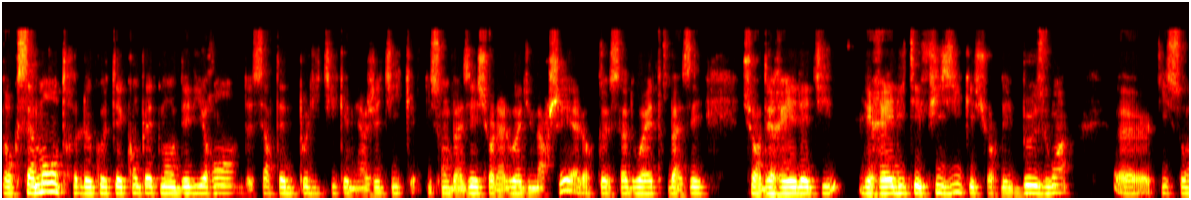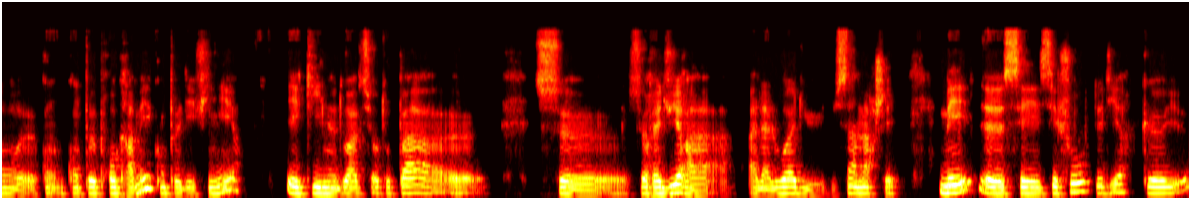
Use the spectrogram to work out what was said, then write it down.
Donc ça montre le côté complètement délirant de certaines politiques énergétiques qui sont basées sur la loi du marché, alors que ça doit être basé sur des réalités, physiques et sur des besoins qui sont euh, qu'on peut programmer, qu'on peut définir, et qui ne doivent surtout pas euh, se, se, réduire à, à, la loi du, du saint marché. Mais c'est faux de dire que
